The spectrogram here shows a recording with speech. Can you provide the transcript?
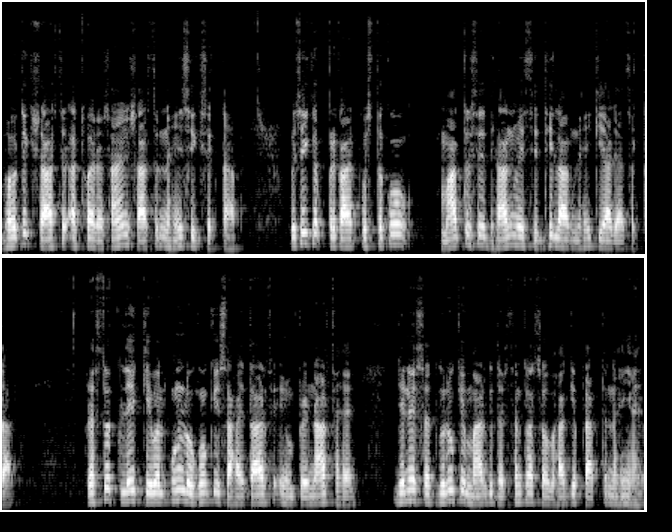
भौतिक शास्त्र अथवा रसायन शास्त्र नहीं सीख सकता, उसी के प्रकार पुस्तकों मात्र से ध्यान में सिद्धि लाभ नहीं किया जा सकता। प्रस्तुत लेख केवल उन लोगों की सहायतार्थ एवं प्रेरणार्थ है, जिन्हें सदगुरु के मार्गदर्शन का सौभाग्य प्राप्त नहीं है।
